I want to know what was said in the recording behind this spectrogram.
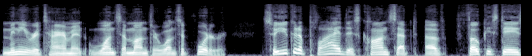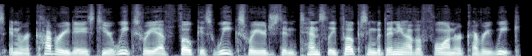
mini retirement once a month or once a quarter. So you could apply this concept of focus days and recovery days to your weeks where you have focus weeks where you're just intensely focusing, but then you have a full on recovery week.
